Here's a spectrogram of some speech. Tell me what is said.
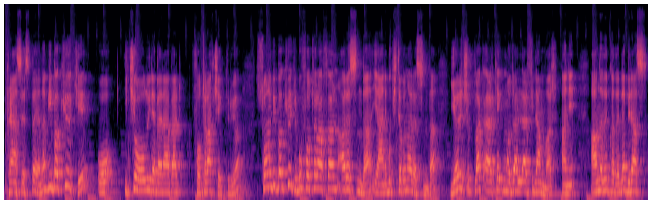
Prenses Diana bir bakıyor ki o iki oğluyla beraber fotoğraf çektiriyor. Sonra bir bakıyor ki bu fotoğrafların arasında yani bu kitabın arasında yarı çıplak erkek modeller filan var. Hani anladığım kadarıyla biraz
